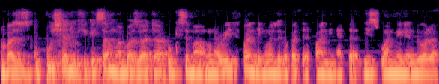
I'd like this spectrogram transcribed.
ambazo zikupush hadi ufike samu ambazo hata hapo ukisema una raise funding unaweza kupata funding hata this 1 million dollar.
